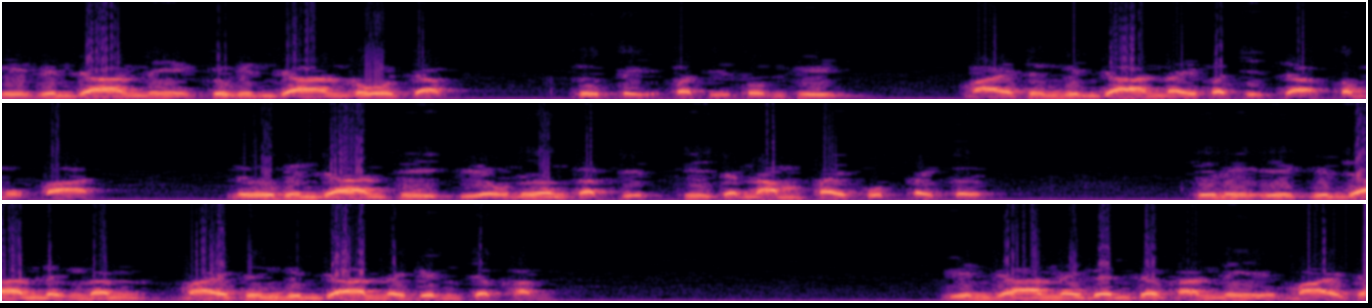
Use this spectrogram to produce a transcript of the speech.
ธิวิญญาณนี่คือวิญญาณรู้จักจุติปฏิสนธิหมายถึงวิญญาณในปฏิจจสมุปบาท หรือวิญญาณที่เกี่ยวเนื่องกับจิตที่จะนำไปผุดไปเกิด ทีนี้เอกวิญญาณหนึ่งนั้น หมายถึงวิญญาณในเบญจขันธ์วิญญาณในเบญจขันธ์นี่หมายเฉ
